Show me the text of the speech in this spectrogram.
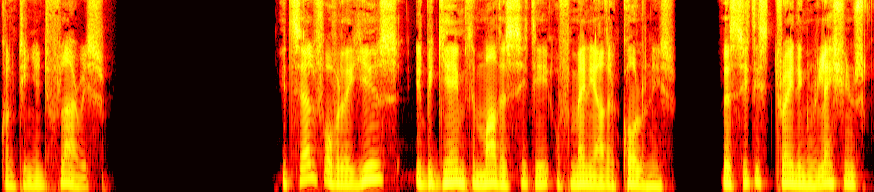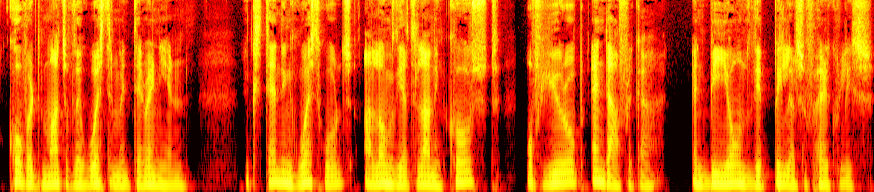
continued to flourish. Itself, over the years, it became the mother city of many other colonies. The city's trading relations covered much of the western Mediterranean, extending westwards along the Atlantic coast of Europe and Africa and beyond the Pillars of Hercules,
